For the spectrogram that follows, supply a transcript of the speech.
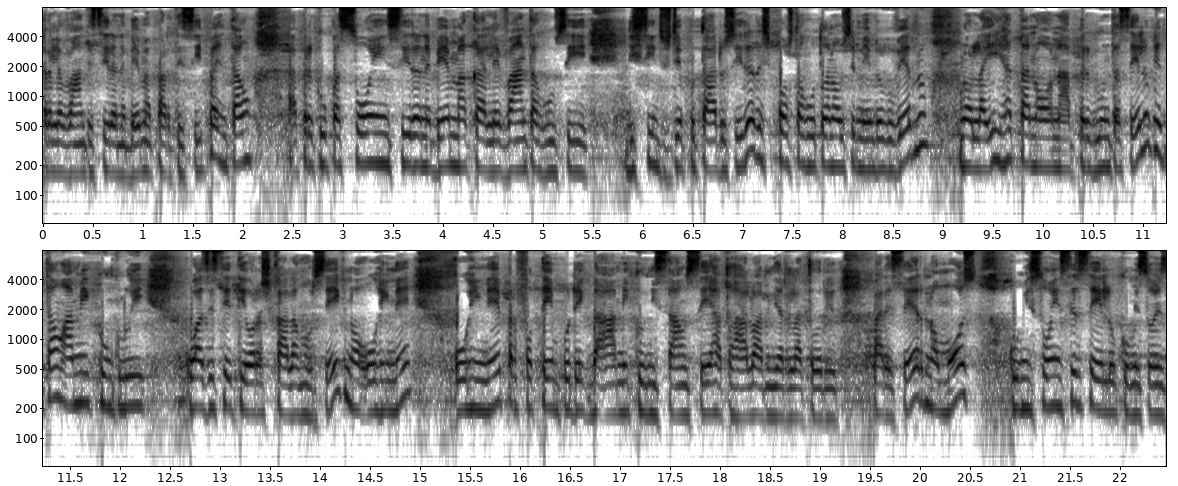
relevante Siranebema participa, então a preocupações Siranebema que levanta os distintos deputados Sira, resposta rotona os membros do governo, no lá ia tá na pergunta selo, então a mim conclui quase sete horas cala horsek, no ohine, ohine para o tempo de a minha comissão se hato halo a minha relatório parecer, no mos comissões ser selo, comissões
